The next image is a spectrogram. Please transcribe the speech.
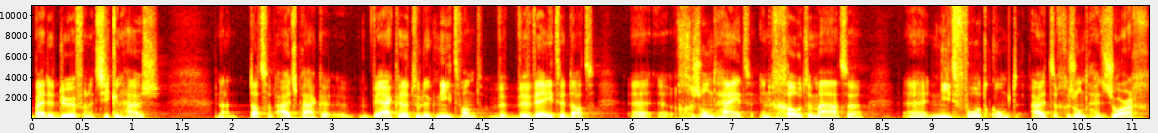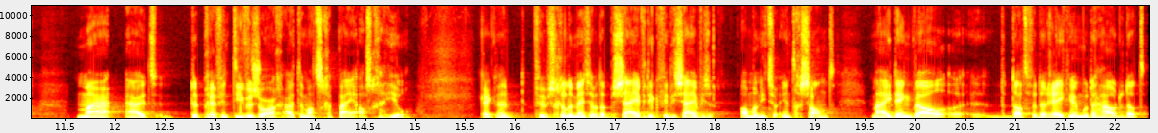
bij de deur van het ziekenhuis. Nou, dat soort uitspraken werken natuurlijk niet, want we, we weten dat gezondheid in grote mate niet voortkomt uit de gezondheidszorg, maar uit de preventieve zorg uit de maatschappij als geheel. Kijk, dan- verschillende mensen hebben dat becijferd. Ik vind die cijfers allemaal niet zo interessant. Maar ik denk wel eh, dat we er rekening mee moeten houden dat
